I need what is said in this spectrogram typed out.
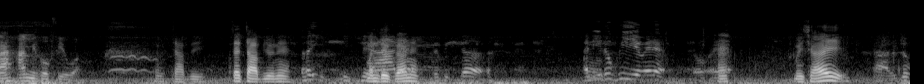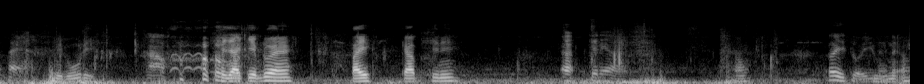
นะห้ามมีโคฟิวอะเออจับดิจะจับอยู่เนี่ย เฮ้ยมันดึกแล้วเนี่ย สติ๊กเกอร์ อันนี้ลูกพี่ไหมเนี่ยฮะไม่ใช่อ่าลูกแพรไม่รู้ดิอ้าวขยะเก็บด้วยนะไปกลับที่นี้ อะแค่นี้อะเอาเฮ้ยสวยอยู่ไหนๆเอา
